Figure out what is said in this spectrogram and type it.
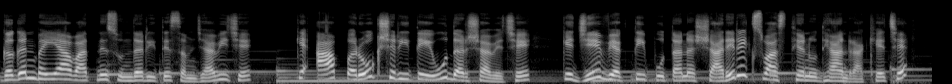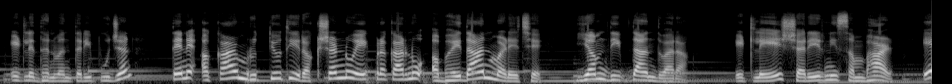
ગગનભાઈએ આ વાતને સુંદર રીતે સમજાવી છે કે આ પરોક્ષ રીતે એવું દર્શાવે છે કે જે વ્યક્તિ પોતાના શારીરિક સ્વાસ્થ્યનું ધ્યાન રાખે છે, એટલે ધન્વંતરી પૂજન, તેને અકાળ મૃત્યુથી રક્ષણનું એક પ્રકારનું અભયદાન મળે છે, યમ દીપદાન દ્વારા. એટલે શરીરની સંભાળ એ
